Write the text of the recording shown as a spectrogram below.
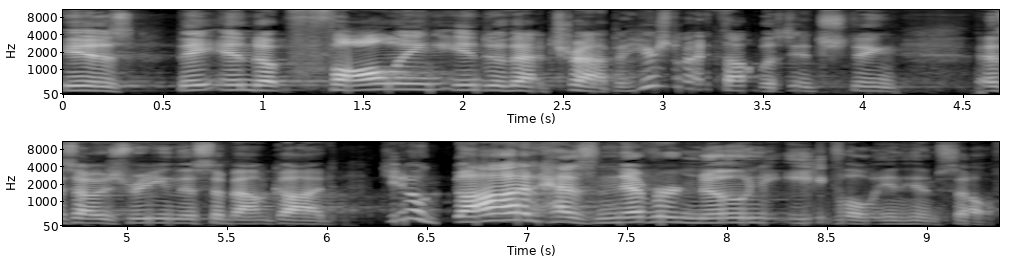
is they end up falling into that trap. And here's what I thought was interesting as I was reading this about God. Do you know God has never known evil in himself?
